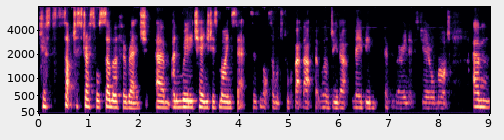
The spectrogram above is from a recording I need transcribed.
just such a stressful summer for Reg um, and really changed his mindset. So There's not so much to talk about that, but we'll do that maybe February next year or March. Um,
